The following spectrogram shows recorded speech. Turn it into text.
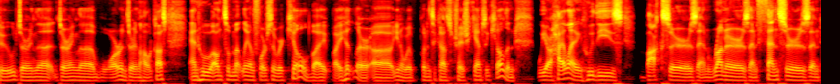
II, during the during the war and during the Holocaust, and who ultimately, unfortunately, were killed by by Hitler. Uh, you know, were put into concentration camps and killed. And we are highlighting who these boxers and runners and fencers and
